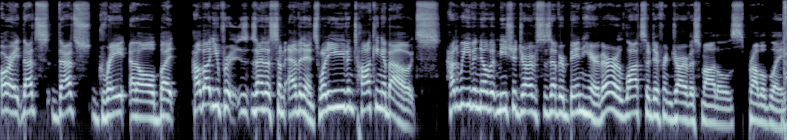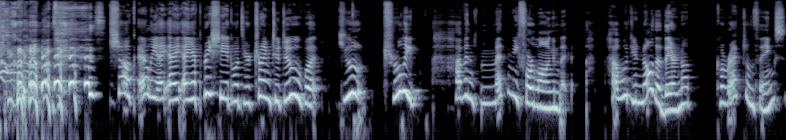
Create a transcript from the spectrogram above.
"All right, that's that's great and all, but how about you present us some evidence? What are you even talking about? How do we even know that Misha Jarvis has ever been here? There are lots of different Jarvis models, probably. Shock, Ellie, I, I I appreciate what you're trying to do, but you truly haven't met me for long, and how would you know that they are not correct on things?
